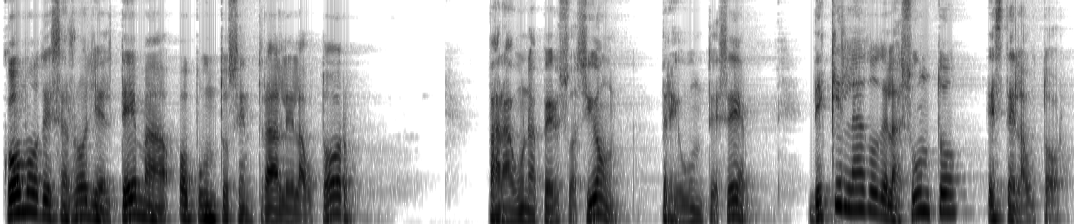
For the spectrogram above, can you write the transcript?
¿Cómo desarrolla el tema o punto central el autor? Para una persuasión, pregúntese, ¿de qué lado del asunto está el autor?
